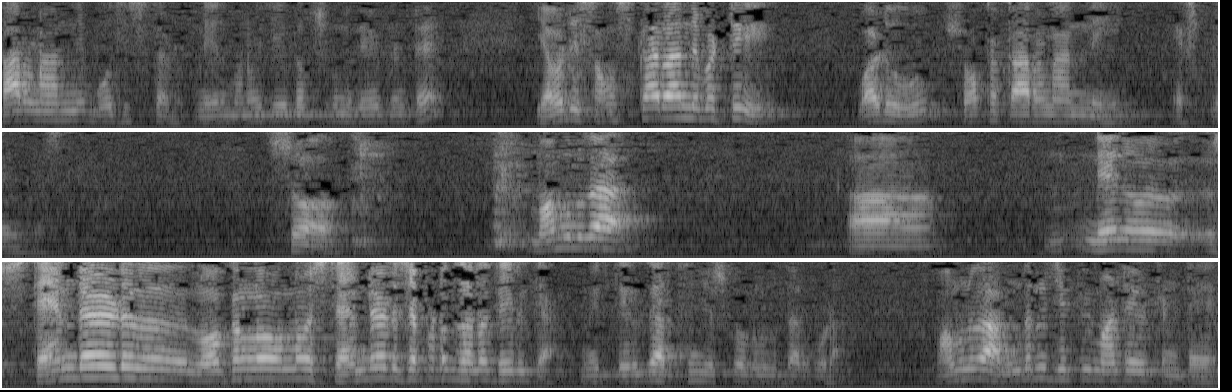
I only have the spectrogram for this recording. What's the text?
కారణాన్ని బోధిస్తాడు. నేను మనవి చేయదలుచుకున్నది ఏమిటంటే ఎవడి సంస్కారాన్ని బట్టి వాడు శోక కారణాన్ని ఎక్స్ప్లెయిన్ చేస్తాడు. సో మామూలుగా నేను స్టాండర్డ్ లోకంలో ఉన్న స్టాండర్డ్ చెప్పడం చాలా తేలిక. మీరు తేలిక అర్థం చేసుకోగలుగుతారు కూడా. మామూలుగా అందరూ చెప్పి మాట ఏమిటంటే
